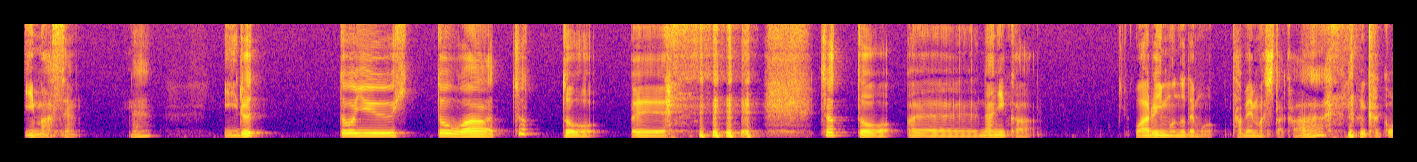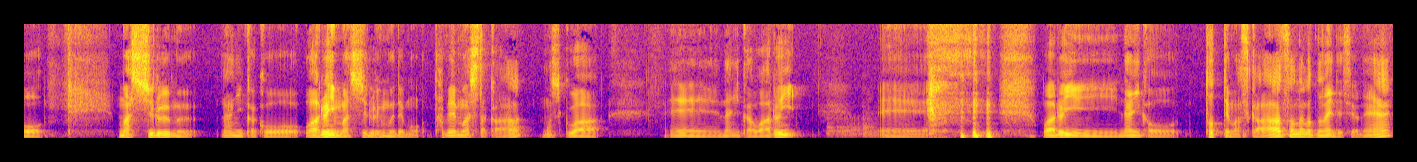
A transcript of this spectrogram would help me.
いません。ね。いるという人はちょっとえーちょっと、えー、何か悪いものでも食べましたか？なんかこうマッシュルーム何かこう悪いマッシュルームでも食べましたか？もしくは、えー、何か悪いえー 悪い何かを取ってますか？そんなことないですよね。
